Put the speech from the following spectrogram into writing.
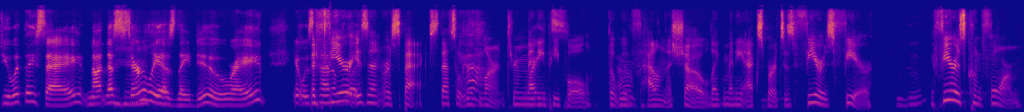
do what they say, not necessarily as they do, right? It was but kind fear like, isn't respect. That's what Yeah, we've learned through many right. people that Yeah. we've had on the show, like many experts, is fear is fear. Mhm, Fear is conform.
